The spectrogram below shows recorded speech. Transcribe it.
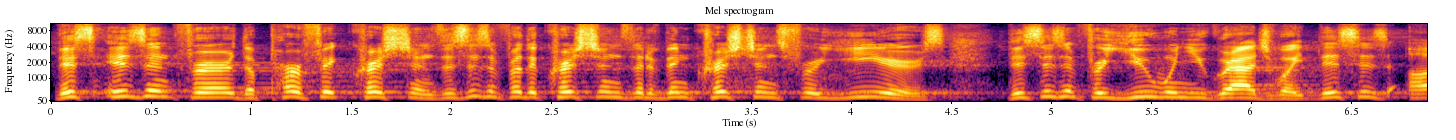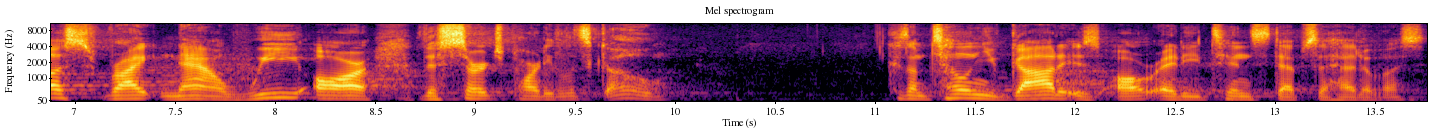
This isn't for the perfect Christians. This isn't for the Christians that have been Christians for years. This isn't for you when you graduate. This is us right now. We are the search party. Let's go. Because I'm telling you, God is already 10 steps ahead of us.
